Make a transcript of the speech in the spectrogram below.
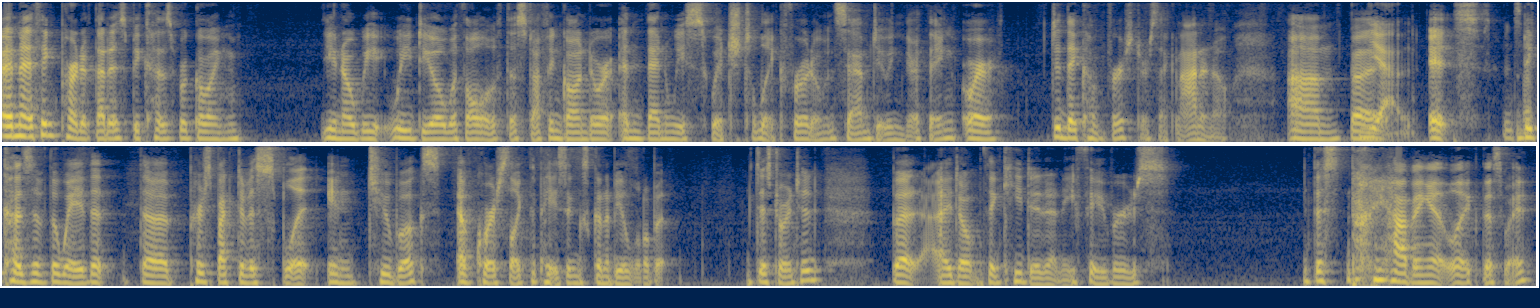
and I think part of that is because we're going, you know, we we deal with all of the stuff in Gondor, and then we switch to like Frodo and Sam doing their thing, or did they come first or second? I don't know. Um, but Yeah. it's because of the way that the perspective is split in two books. Of course, like the pacing is going to be a little bit disjointed, but I don't think he did any favors this by having it like this way.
